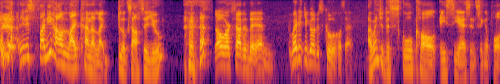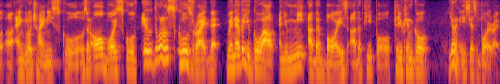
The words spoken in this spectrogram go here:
it's funny how life kind of like looks after you. It all works out in the end. Where did you go to school, Hossan? I went to this school called ACS in Singapore, uh, Anglo Chinese school. It was an all boys school. It was one of those schools, right, that whenever you go out and you meet other boys, other people, you can go, You're an ACS boy, right?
